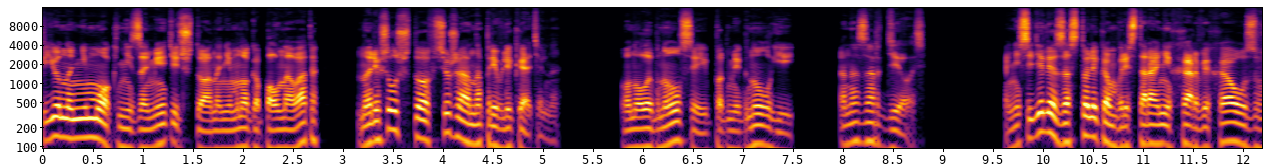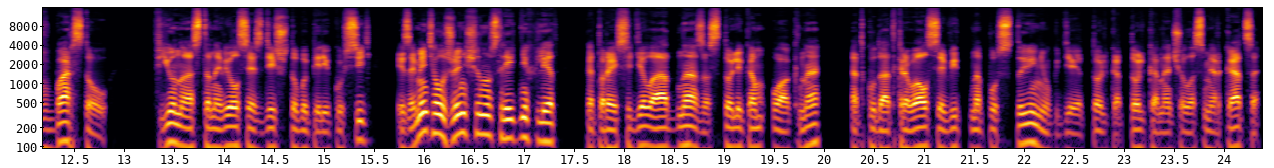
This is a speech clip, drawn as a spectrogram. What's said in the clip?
Фьюна не мог не заметить, что она немного полновата, но решил, что все же она привлекательна. Он улыбнулся и подмигнул ей. Она зарделась. Они сидели за столиком в ресторане Харви Хаус в Барстоу. Фьюна остановился здесь, чтобы перекусить, и заметил женщину средних лет, которая сидела одна за столиком у окна, откуда открывался вид на пустыню, где только-только начало смеркаться,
